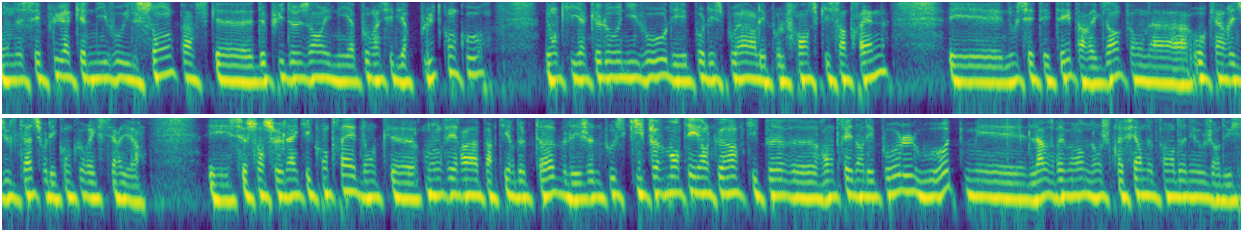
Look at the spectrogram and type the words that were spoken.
on ne sait plus à quel niveau ils sont parce que depuis deux ans, il n'y a pour ainsi dire plus de concours. Donc il n'y a que le haut niveau, les pôles espoirs, les pôles France qui s'entraînent. Et nous, cet été, par exemple, on n'a aucun résultat sur les concours extérieurs. Et ce sont ceux-là qui compteraient. Donc, euh, on verra à partir d'octobre les jeunes pousses qui peuvent monter encore, qui peuvent euh, rentrer dans pôles ou autres. Mais là, vraiment, non, je préfère ne pas en donner aujourd'hui.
